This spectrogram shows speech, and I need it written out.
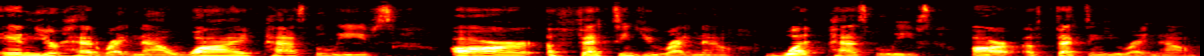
in your head right now, why past beliefs are affecting you right now, what past beliefs are affecting you right now.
